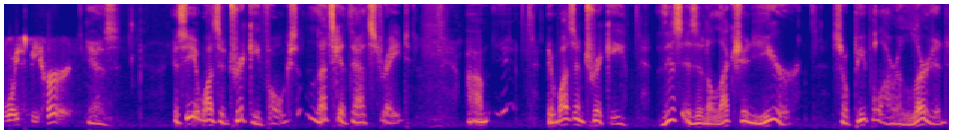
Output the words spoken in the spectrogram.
voice be heard. Yes. You see, it wasn't tricky, folks. Let's get that straight. Um, it wasn't tricky. This is an election year, so people are alerted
